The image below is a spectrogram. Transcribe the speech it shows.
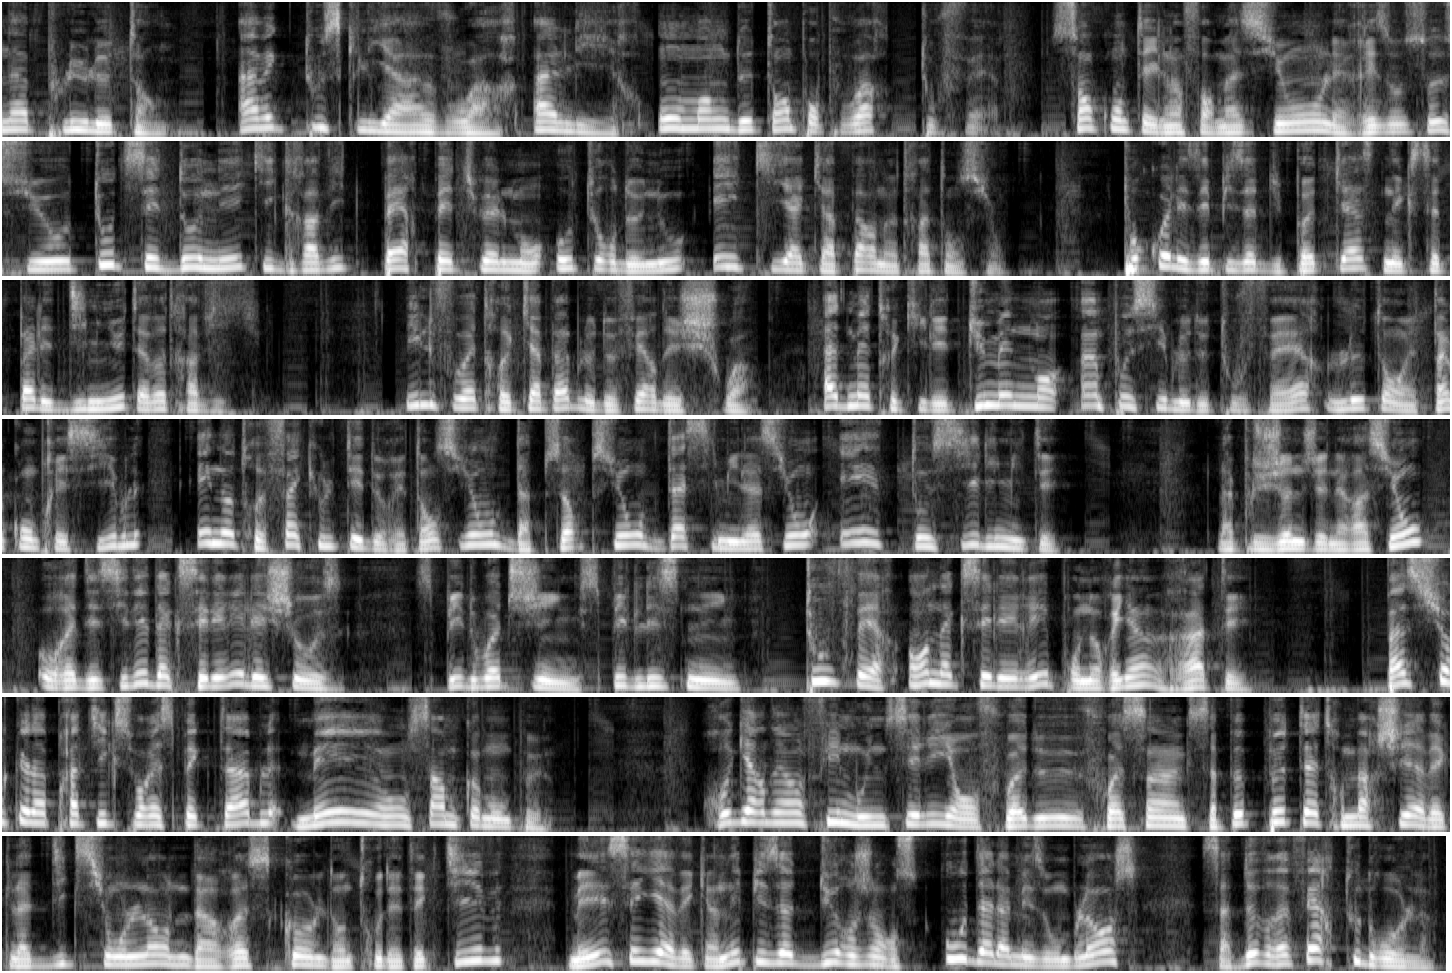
n'a plus le temps. Avec tout ce qu'il y a à voir, à lire, on manque de temps pour pouvoir tout faire. Sans compter l'information, les réseaux sociaux, toutes ces données qui gravitent perpétuellement autour de nous et qui accaparent notre attention. Pourquoi les épisodes du podcast n'excèdent pas les 10 minutes à votre avis? Il faut être capable de faire des choix. Admettre qu'il est humainement impossible de tout faire, le temps est incompressible et notre faculté de rétention, d'absorption, d'assimilation est aussi limitée. La plus jeune génération aurait décidé d'accélérer les choses, speed watching, speed listening, tout faire en accéléré pour ne rien rater. Pas sûr que la pratique soit respectable, mais on s'arme comme on peut. Regarder un film ou une série en x2, x5, ça peut peut-être marcher avec la diction lente d'un Russ Cole dans True Detective, mais essayer avec un épisode d'urgence ou d'à la Maison Blanche, ça devrait faire tout drôle.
